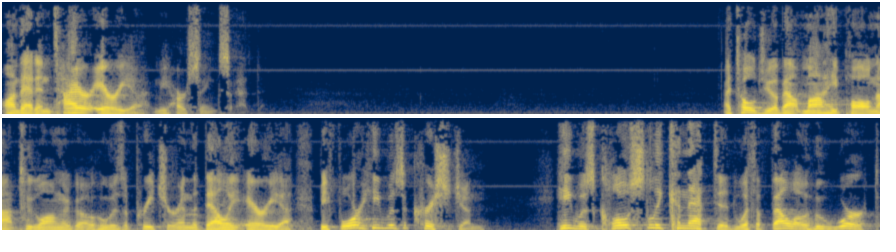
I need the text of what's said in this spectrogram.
on that entire area, Mihar Singh said. I told you about Mahipal not too long ago, who was a preacher in the Delhi area. Before he was a Christian, he was closely connected with a fellow who worked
